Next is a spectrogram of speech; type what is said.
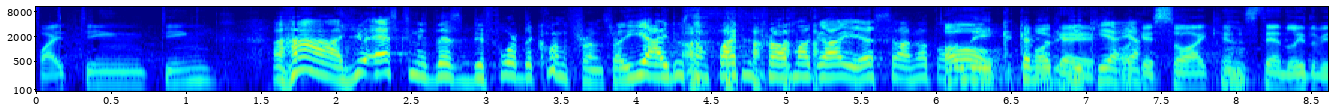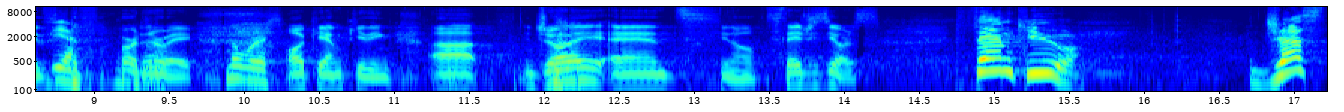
fighting thing? Aha, you asked me this before the conference, right? Yeah, I do some fighting Krav Maga, yes, so I'm not only oh, community okay, geek. Yeah, okay, yeah. so I can stand a little bit yeah. further away. No worries. Okay, I'm kidding. Uh, enjoy and, you know, stage is yours. Thank you. Just,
